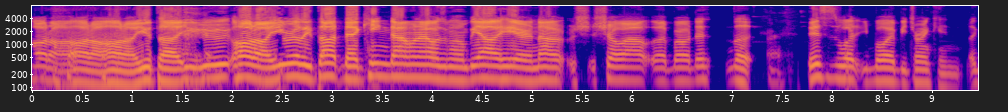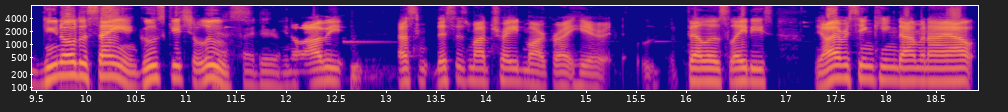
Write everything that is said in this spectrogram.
Hold on, hold on, hold on. You thought you, you hold on. You really thought that King Diamond Eye was gonna be out here and not sh- show out, like, bro. This look, this is what your boy be drinking. Like, you know the saying, "Goose gets you loose." Yes, I do. You know, I be. That's this is my trademark right here, fellas, ladies. Y'all ever seen King Diamond Eye out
